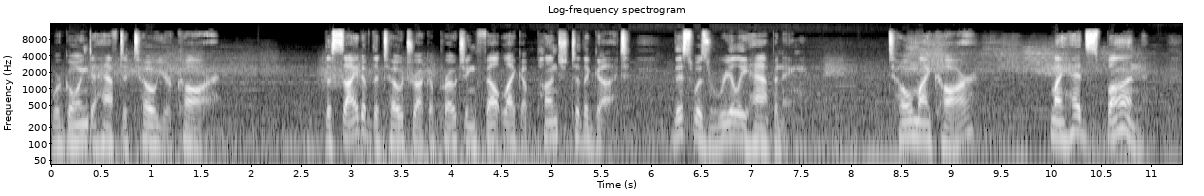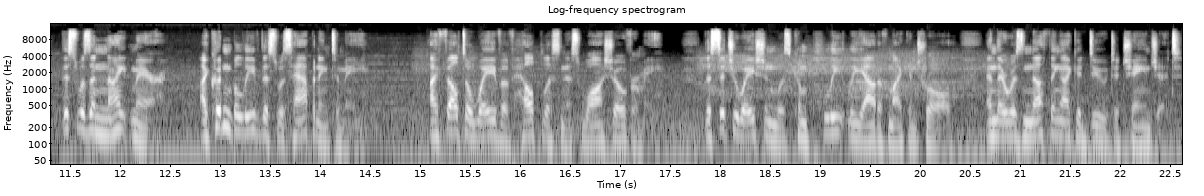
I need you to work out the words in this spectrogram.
We're going to have to tow your car. The sight of the tow truck approaching felt like a punch to the gut. This was really happening. Tow my car? My head spun. This was a nightmare. I couldn't believe this was happening to me. I felt a wave of helplessness wash over me. The situation was completely out of my control, and there was nothing I could do to change it.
